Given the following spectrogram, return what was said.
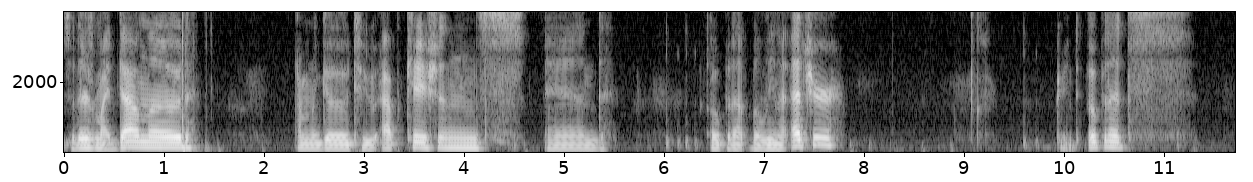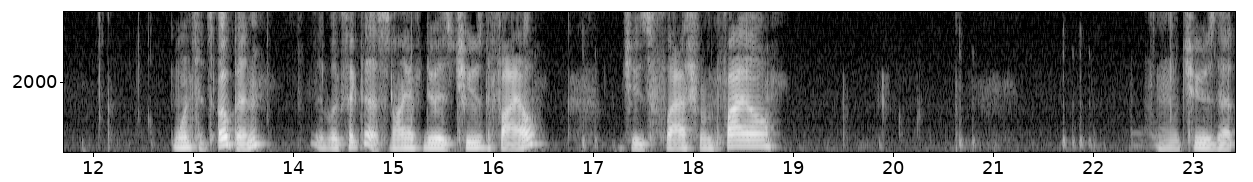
so there's my download. I'm going to go to applications and open up Balena Etcher. I'm going to open it. Once it's open, it looks like this. And all you have to do is choose the file choose flash from file. And we'll choose that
